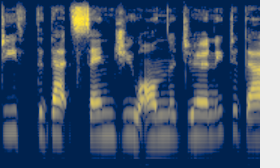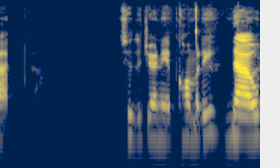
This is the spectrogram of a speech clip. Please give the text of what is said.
Do you did that send you on the journey? Did that to the journey of comedy? No,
